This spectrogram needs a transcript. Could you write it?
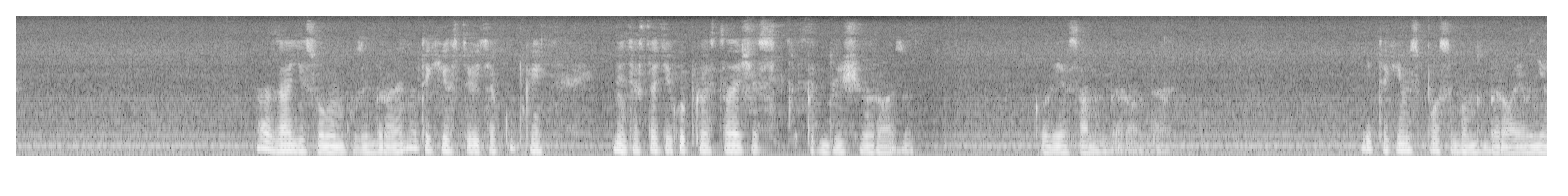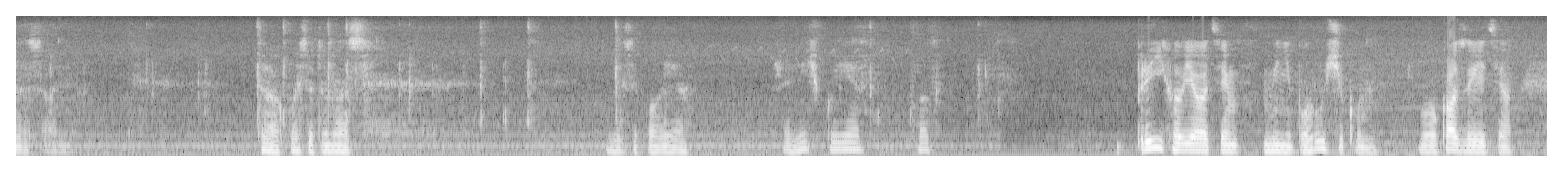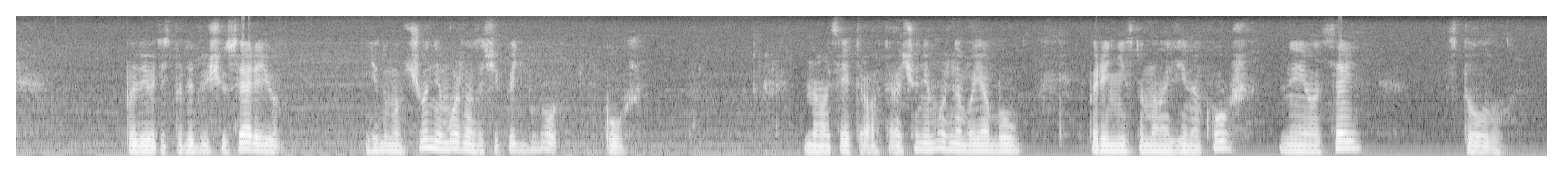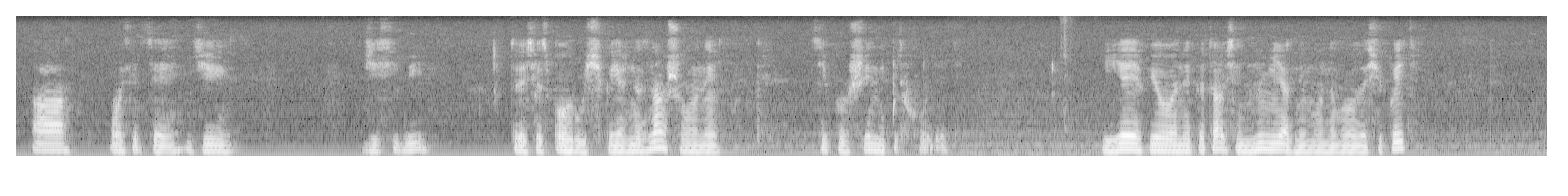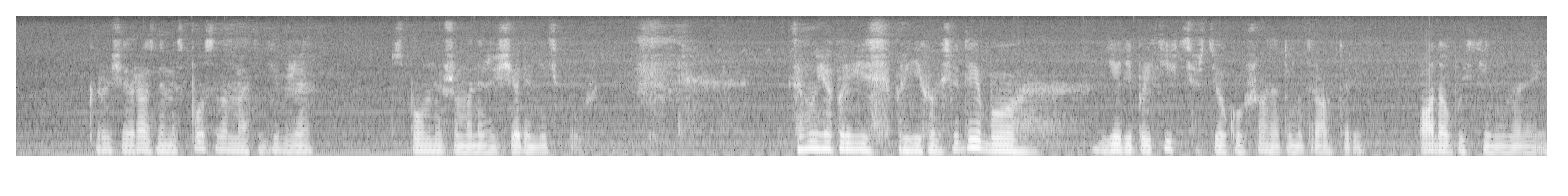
А ззаді соломку забирає. Ну такі остаються кубки. Ні, це, кстати, кубки осталось ще з предыдущого разу. Коли я сам збирав, да. І таким способом збираю універсально. Так, ось тут у нас висипав я пшеничку є. Так. Приїхав я оцим міні-погрузчиком, бо оказується, подивитись предыдущу серію, я думав, що не можна зачепити було ковш на оцей трактор. А що не можна, бо я був переніс до магазина ковш не оцей столу, а ось оцей G, GCB. Тобто з погрузчика. Я ж не знав, що вони ці ковші не підходять. І я як його не питався, ну ніяк не можна було зачепити. Коротше, різними способами, а тоді вже сповнив, що в мене ж ще один є ковш. Тому я привіз, приїхав сюди, бо єлі притіг з цього ковша на тому тракторі. Падав постійно в мене.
